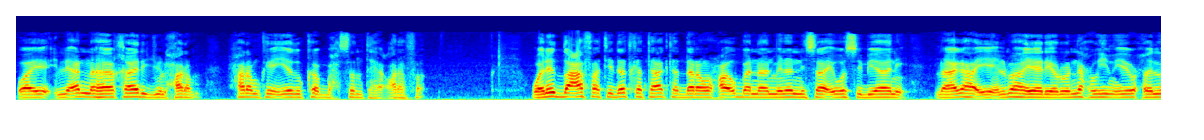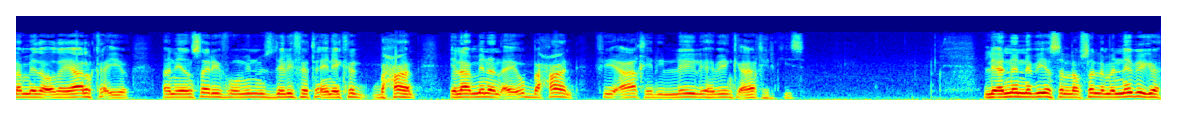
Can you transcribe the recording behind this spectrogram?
Waayo liannahaa khaariju alxaram xaramkay iyadu ka baxsan tahay carafa. Walidacafati dadka taagta daran waxaa u bannaan min annisaa'i wasibyaani naagaha iyo ilmaha yaryar wanaxwihim iyo wixii la mida odayaalka iyo an yansarifuu min musdelifata inay ka baxaan ilaa minan ay u baxaan fii aakhiri lleyli habeenka aakhirkiisa. Lianna nabiya sal l slam nebiga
